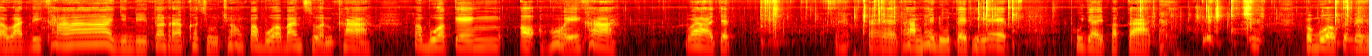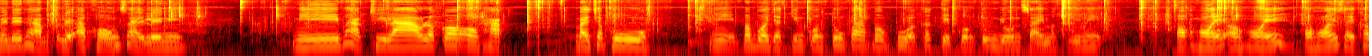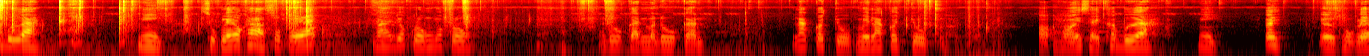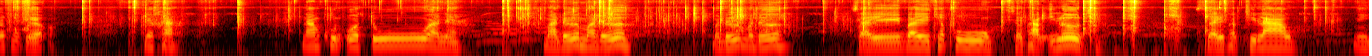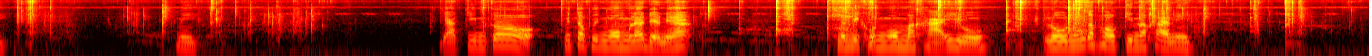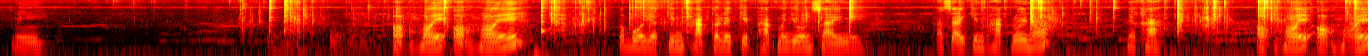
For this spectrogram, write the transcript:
สวัสดีค่ะ ยินดีต้อนรับเข้าสู่ช่องป้าบัวบ้านสวนค่ะป้าบัวแกงเอาะหอยค่ะ ว่าจะทำให้ดูแต่ที่แรกผู้ใหญ่ประกาศป้าบัวก็เลยไม่ได้ทำก็เลยเอาของใส่เลยนี่ มีผักชีลาวแล้วก็ผักใบชะพู นี่ป้าบัวอยากกินกวางตุ้งป้าป้าบัวก็เก็บกวางตุ้งโยนใส่เมื่อกี้นี่เอาะหอยเอาะหอยเอาะหอยใส่ข้าวเบือนี่ สุกแล้วค่ะสุกแล้ว มายกลงยกลง มาดูกันมาดูกัน รักก็จูบไม่รักก็จูบเอาหอยใส่ข้าวเบือ นี่ เอ้ย เออ ถูกแล้วถูกแล้ว เนี่ยค่ะ น้ำคุณอัวตัวเนี่ย มาเด้อมาเด้อ มาเด้อมาเด้อ ใส่ใบชะพู ใส่ผักอีเลิศ ใส่ผักชีลาว นี่ นี่ อยากกินก็ไม่ต้องไปงมแล้วเดี๋ยวนี้มันมีคนงมมาขายอยู่ โลนึงก็พอกินแล้วค่ะนี่ นี่เออหอยเออหอยป้าบัวอยากกินผักก็เลยเก็บผักมาโยนใส่นี่ อาศัยกินผักด้วยเนาะเนี่ยค่ะเออหอยเออหอย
